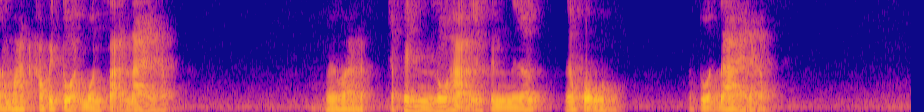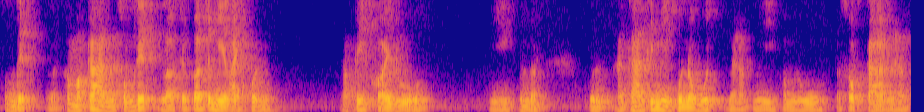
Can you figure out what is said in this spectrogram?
สามารถเข้าไปตรวจมวลสารได้นะครับ ไม่ว่าจะเป็นโลหะหรือเป็นเนื้อเนื้อผงตรวจได้นะครับ สมเด็จกรรมการสมเด็จเราจะก็จะมีหลายคนนะครับที่คอยดูมีคุณคุณอาจารย์ที่มีคุณวุฒินะครับ มีความรู้ประสบการณ์นะครับ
